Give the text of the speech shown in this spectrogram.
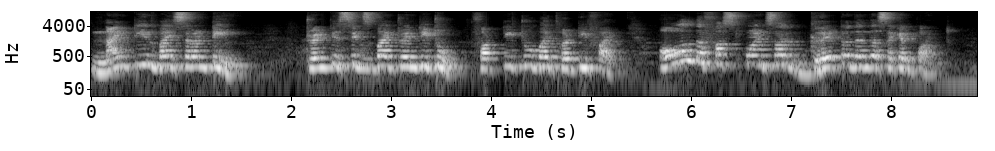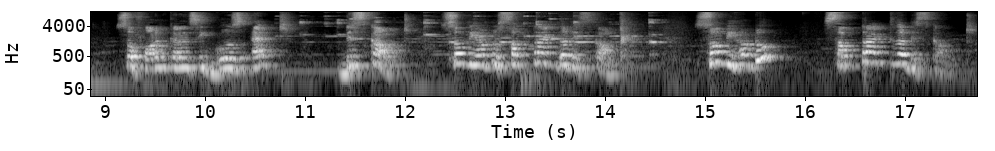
19 by 17, 26 by 22, 42 by 35. All the first points are greater than the second point. So foreign currency goes at discount. So we have to subtract the discount. So we have to subtract the discount,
